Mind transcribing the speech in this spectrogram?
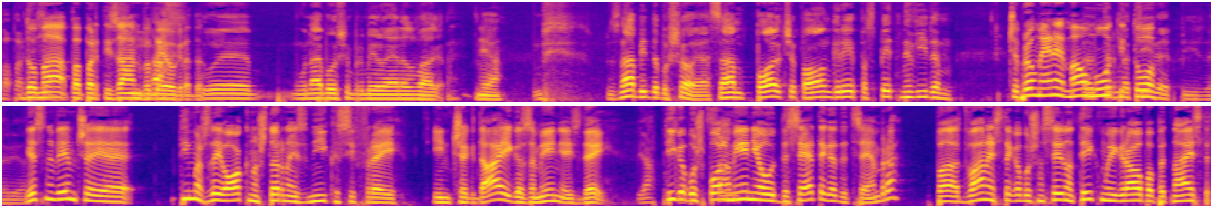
Pa Partizan. doma, pa Partizan v Beogradu. To je v najboljšem primeru ena zmaga. Ja. Zna biti, da bo šel, ja. sam pol, če pa on gre, pa spet ne vidim. Čeprav mene malo moti to, alternative, pizdarja. jaz ne vem, če je, ti imaš zdaj okno 14 dni, ki si frej in če kdaj ga zamenjaj zdaj. Ja, Ti ga boš pol sam- menjal 10. decembra, pa 12. boš naslednjo tekmo igral, pa 15.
